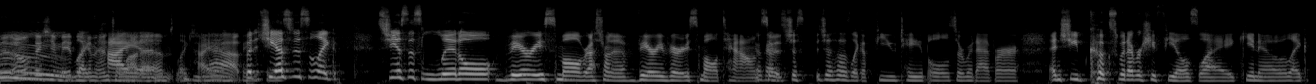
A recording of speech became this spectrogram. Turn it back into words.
I don't think she made like, like an enchilada. end- like high yeah, but she has this like she has this little, very small restaurant in a very, very small town. So it's just it just has like a few tables or whatever, and she cooks whatever she feels like. You know, like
